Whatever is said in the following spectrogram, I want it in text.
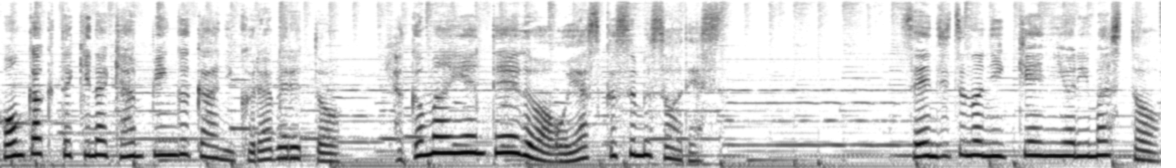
本格的なキャンピングカーに比べると100万円程度はお安く済むそうです。先日の日経によりますと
